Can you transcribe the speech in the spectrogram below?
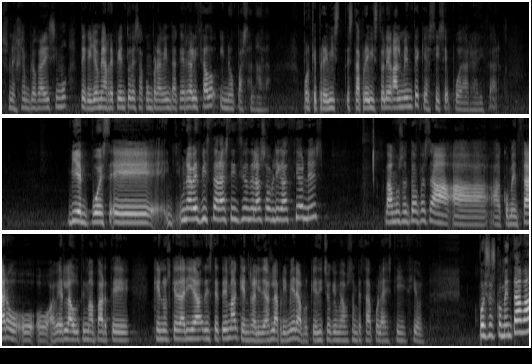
es un ejemplo clarísimo de que yo me arrepiento de esa compra-venta que he realizado y no pasa nada, porque está previsto legalmente que así se pueda realizar. Bien, pues eh, una vez vista la extinción de las obligaciones, vamos entonces a, comenzar o, a ver la última parte que nos quedaría de este tema, que en realidad es la primera, porque he dicho que vamos a empezar por la extinción. Pues os comentaba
